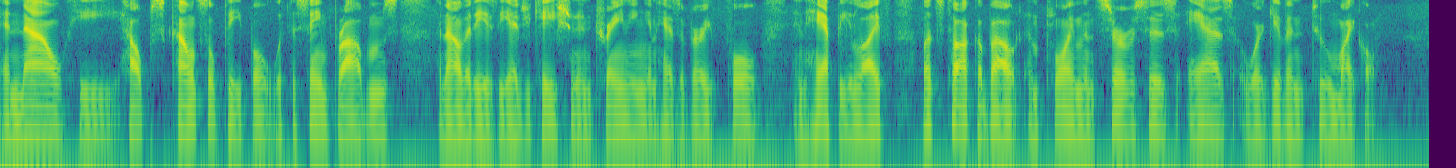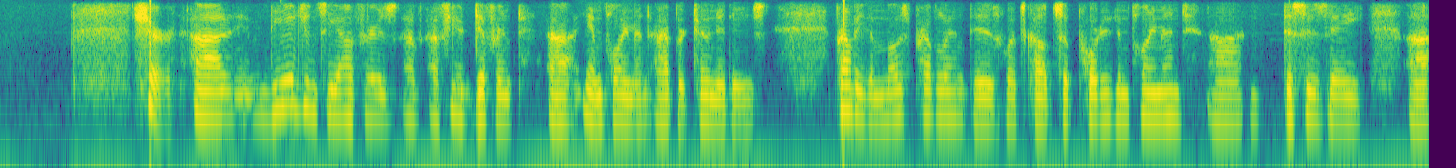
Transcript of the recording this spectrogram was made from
and now he helps counsel people with the same problems. And now that he has the education and training and has a very full and happy life, let's talk about employment services as were given to Michael. Sure. Uh, the agency offers a, a few different uh, employment opportunities. Probably the most prevalent is what's called supported employment. Uh, this is a uh,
